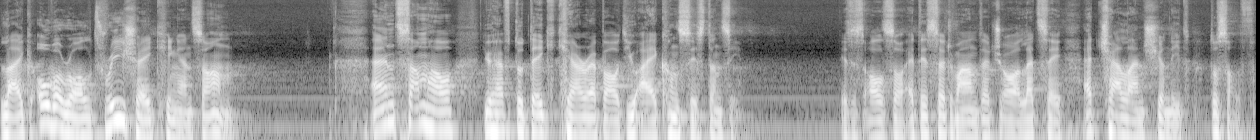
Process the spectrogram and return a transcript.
like overall tree shaking and so on. And somehow you have to take care about UI consistency. This is also a disadvantage or let's say a challenge you need to solve.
